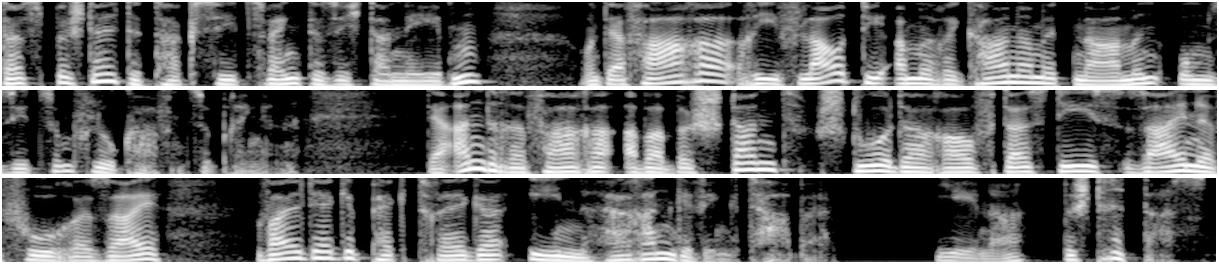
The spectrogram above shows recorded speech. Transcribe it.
Das bestellte Taxi zwängte sich daneben, und der Fahrer rief laut die Amerikaner mit Namen, um sie zum Flughafen zu bringen. Der andere Fahrer aber bestand stur darauf, dass dies seine Fuhre sei, weil der Gepäckträger ihn herangewinkt habe. Jener bestritt das.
